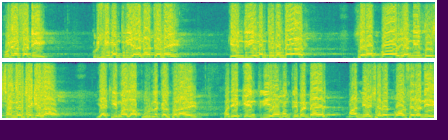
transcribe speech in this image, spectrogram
होण्यासाठी कृषी मंत्री या नात्याने केंद्रीय मंत्रिमंडळात शरद पवार यांनी जो संघर्ष केला याची मला पूर्ण कल्पना आहे. म्हणजे केंद्रीय मंत्रिमंडळात मान्य शरद पवार सरांनी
